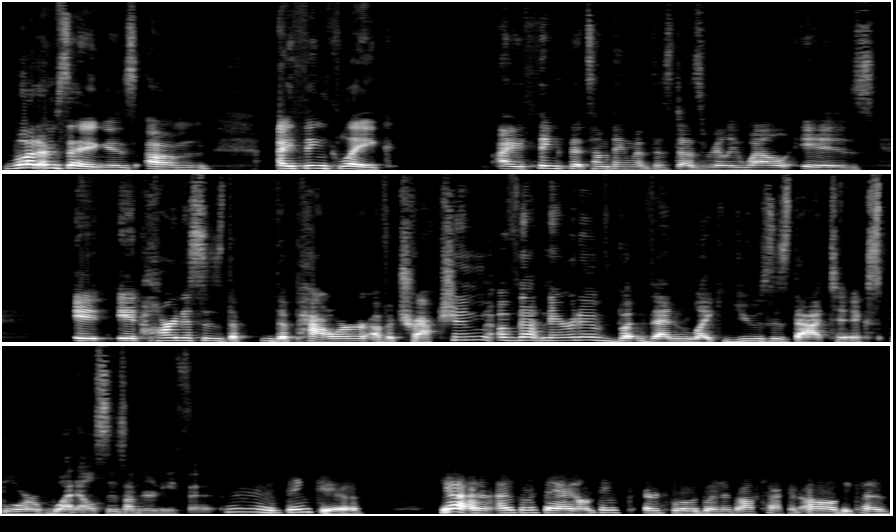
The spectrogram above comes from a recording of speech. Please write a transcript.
What I'm saying is, um, I think like I think that something that this does really well is it it harnesses the the power of attraction of that narrative, but then like uses that to explore what else is underneath it. Mm, thank you. Yeah, I was going to say I don't think Ursula Le Guin is off track at all because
